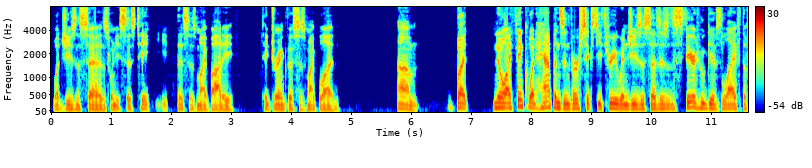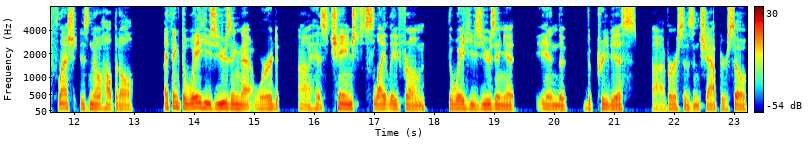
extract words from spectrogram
what Jesus says when he says, "Take, eat, this is my body. Take, drink, this is my blood." Um, but no, I think what happens in verse 63 when Jesus says, "Is the Spirit who gives life; the flesh is no help at all." I think the way he's using that word uh, has changed slightly from the way he's using it in the the previous uh, verses and chapters. So,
